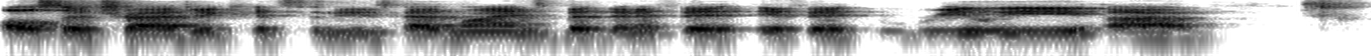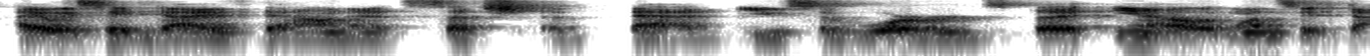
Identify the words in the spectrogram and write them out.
also tragic, hits the news headlines. But then if it if it really, um, I always say dies down, and it's such a bad use of words. But you know, once it died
